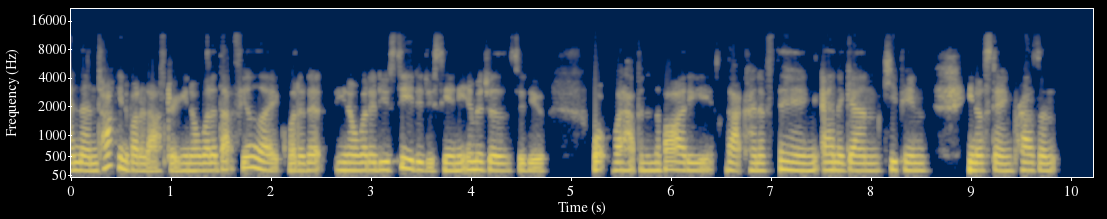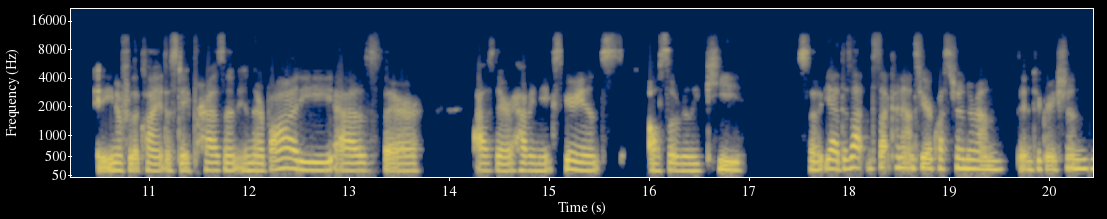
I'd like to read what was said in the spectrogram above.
and then talking about it after you know what did that feel like? What did it you know what did you see? Did you see any images? Did you what what happened in the body? That kind of thing. And again keeping you know staying present you know for the client to stay present in their body as they're as they're having the experience also really key. So yeah does that does that kind of answer your question around the integration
